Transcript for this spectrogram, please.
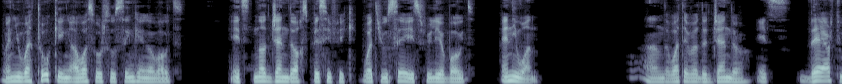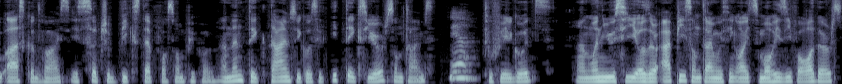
When you were talking, I was also thinking about it's not gender specific. What you say is really about anyone. And whatever the gender, it's there to ask advice. It's such a big step for some people. And then take time because it, it takes years sometimes Yeah, to feel good. And when you see other happy, sometimes we think, oh, it's more easy for others,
